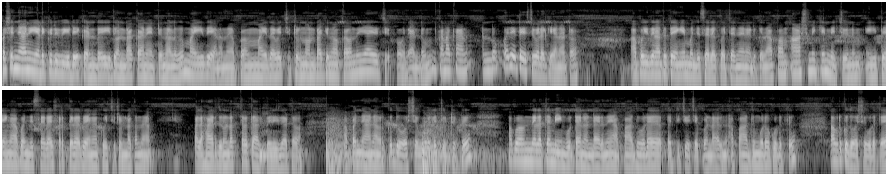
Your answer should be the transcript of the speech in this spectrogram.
പക്ഷെ ഞാൻ ഈ ഇടയ്ക്കൊരു വീഡിയോ കണ്ട് ഇത് ഉണ്ടാക്കാൻ ഏറ്റവും നല്ലത് മൈദയാണെന്ന്. അപ്പം മൈദ വെച്ചിട്ടൊന്ന് ഉണ്ടാക്കി നോക്കാമെന്ന് വിചാരിച്ചു. ഓ രണ്ടും കണക്കാണ്. രണ്ടും ഒരേ ടേസ്റ്റ് പോലെയൊക്കെയാണ് കേട്ടോ. അപ്പോൾ ഇതിനകത്ത് തേങ്ങയും പഞ്ചസാരയൊക്കെ വെച്ചാൽ ഞാൻ എടുക്കുന്നത്. അപ്പം ആഷ്മിക്കൻ നെച്ചുവിനും ഈ തേങ്ങ പഞ്ചസാര ശർക്കര തേങ്ങ ഒക്കെ വെച്ചിട്ടുണ്ടാക്കുന്ന പലഹാരത്തിനോട് അത്ര താല്പര്യമില്ല കേട്ടോ. അപ്പം ഞാൻ അവർക്ക് ദോശ പോലെ ചുട്ടിട്ട് അപ്പം ഇന്നലത്തെ മീൻ കൂട്ടാനുണ്ടായിരുന്നേ അപ്പോൾ അതുകൂടെ പറ്റിച്ച് വെച്ചപ്പോൾ ഉണ്ടായിരുന്നു. അപ്പോൾ അതും കൂടെ കൊടുത്ത് അവർക്ക് ദോശ കൊടുത്തേ.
